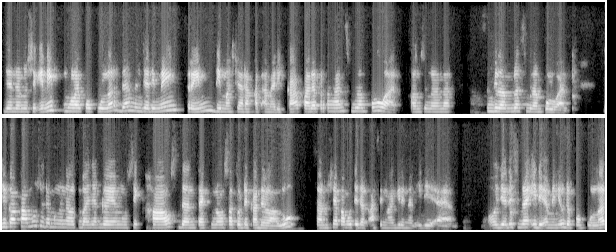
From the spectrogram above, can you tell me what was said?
Genre musik ini mulai populer dan menjadi mainstream di masyarakat Amerika pada pertengahan 90-an, tahun 1990-an. Jika kamu sudah mengenal banyak gaya musik house dan techno satu dekade lalu, seharusnya kamu tidak asing lagi dengan EDM. Oh, jadi sebenarnya EDM ini udah populer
